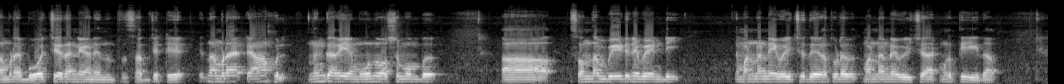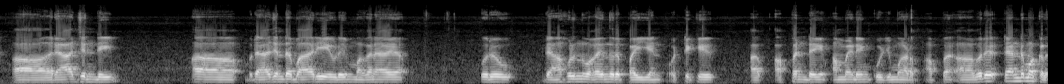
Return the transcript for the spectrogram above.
നമ്മുടെ ബോച്ചെ തന്നെയാണ് ഇന്നത്തെ സബ്ജക്റ്റ്. നമ്മുടെ രാഹുൽ നിങ്ങൾക്കറിയാം മൂന്ന് വർഷം മുമ്പ് സ്വന്തം വീടിന് വേണ്ടി മണ്ണെണ്ണ ഒഴിച്ച് ദേഹത്തോടെ മണ്ണെണ്ണ ഒഴിച്ച് ആത്മഹത്യ ചെയ്ത രാജന്റെയും രാജന്റെ ഭാര്യയുടെയും മകനായ ഒരു രാഹുൽ എന്ന് പറയുന്ന ഒരു പയ്യൻ ഒറ്റയ്ക്ക് അപ്പന്റെയും അമ്മയുടെയും കുഴിമാടം അപ്പ അവർ രണ്ട് മക്കൾ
